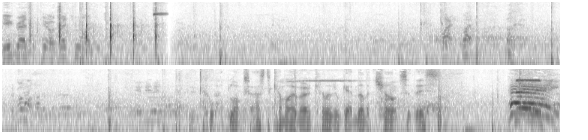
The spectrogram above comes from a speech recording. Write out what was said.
Be aggressive here, I'll get you one. Caught the block, so it has to come over. Canada will get another chance at this. Hey!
